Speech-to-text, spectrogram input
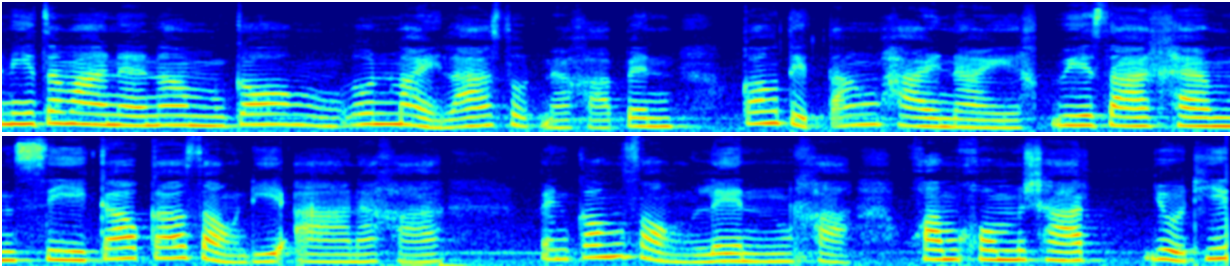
วันนี้จะมาแนะนำกล้องรุ่นใหม่ล่าสุดนะคะ เป็นกล้องติดตั้งภายใน Visa Cam C992DR นะคะ เป็นกล้อง 2 เลนค่ะ ความคมชัดอยู่ที่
